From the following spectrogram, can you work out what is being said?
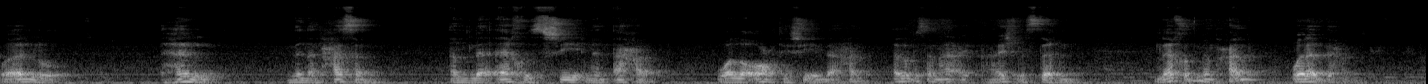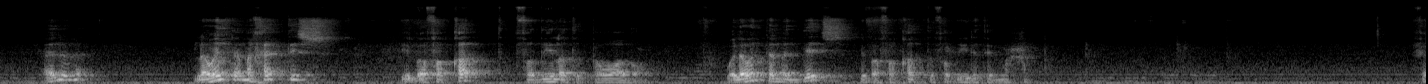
وقال له هل من الحسن أن لا آخذ شيء من أحد ولا أعطي شيء لأحد؟ قال له بس أنا هعيش مستغني لا أخذ من حد ولا أدي حد. قال له لا لو أنت ما خدتش يبقى فقدت فضيلة التواضع ولو أنت ما اديتش يبقى فقدت فضيلة المحبة. ف...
